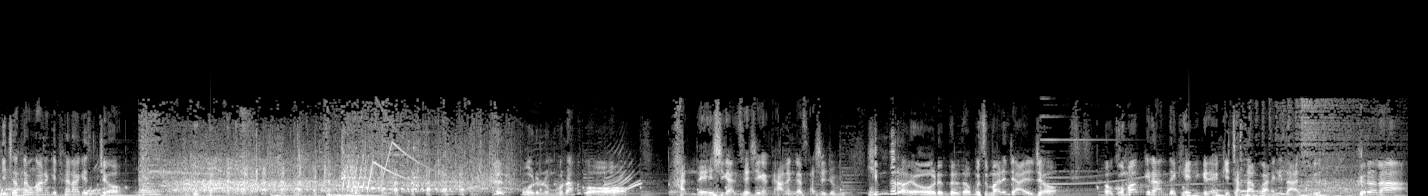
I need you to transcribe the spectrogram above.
기차 타고 가는 게 편하겠죠? 네. 모르는 분하고 한 4시간, 3시간 가는 건 사실 좀 힘들어요. 어른들도. 무슨 말인지 알죠? 어, 고맙긴 한데 괜히 그냥 기차 타고 가는 게 낫습니다. 그러나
